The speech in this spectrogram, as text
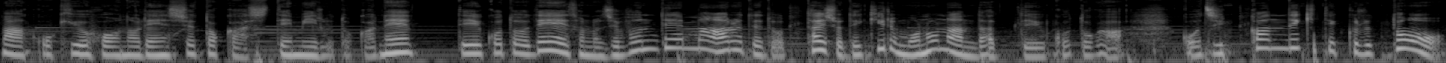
まあ呼吸法の練習とかしてみるとかねっていうことでその自分でまあある程度対処できるものなんだっていうことがこう実感できてくると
